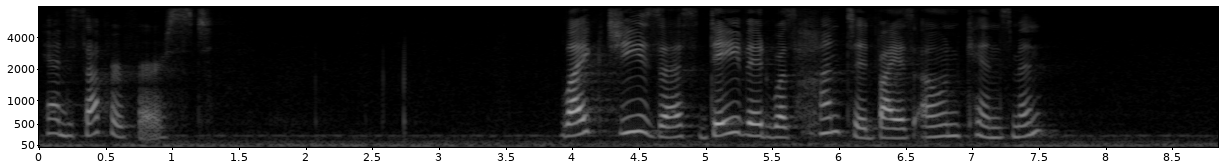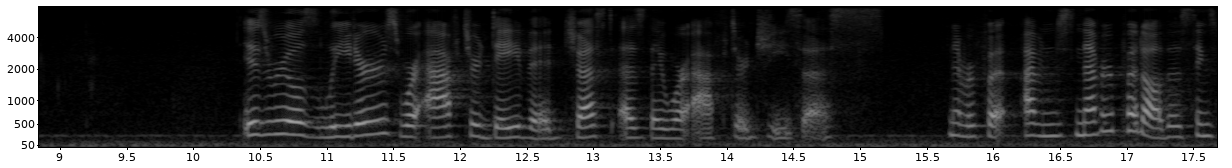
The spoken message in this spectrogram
He had to suffer first. Like Jesus, David was hunted by his own kinsmen. Israel's leaders were after David just as they were after Jesus. Never put I've just never put all those things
